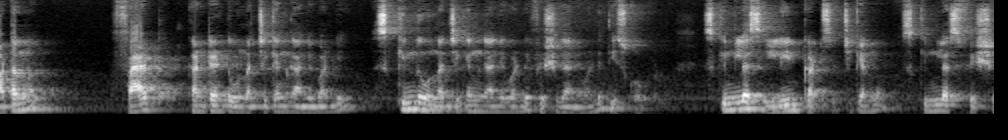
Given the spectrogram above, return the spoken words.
మటన్ ఫ్యాట్ కంటెంట్ ఉన్న చికెన్ కానివ్వండి స్కిన్ ఉన్న చికెన్ కానివ్వండి ఫిష్ కానివ్వండి తీసుకోకూడదు. Skinless lean cuts chicken skinless fish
